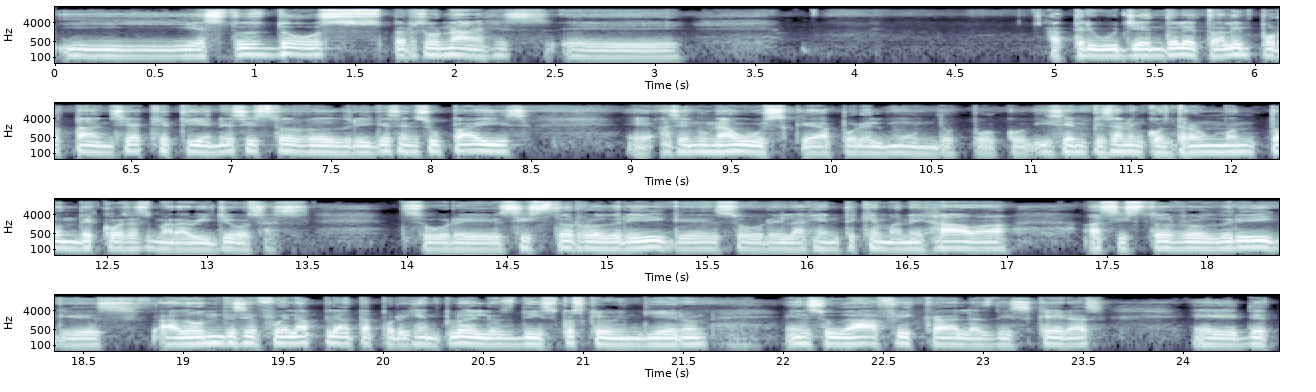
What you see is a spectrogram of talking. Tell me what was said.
Y estos dos personajes eh, atribuyéndole toda la importancia que tiene Sisto Rodríguez en su país, eh, hacen una búsqueda por el mundo y se empiezan a encontrar un montón de cosas maravillosas sobre Sisto Rodríguez, sobre la gente que manejaba a Sisto Rodríguez, a dónde se fue la plata, por ejemplo, de los discos que vendieron en Sudáfrica, las disqueras, eh, de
